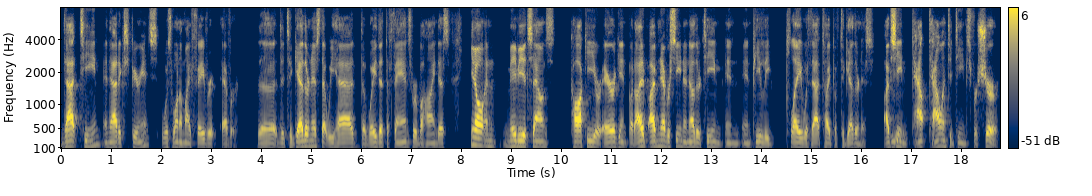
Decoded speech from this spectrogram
that team and that experience was one of my favorite ever. The the togetherness that we had, the way that the fans were behind us, you know, and maybe it sounds cocky or arrogant, but I've I've never seen another team in in P League play with that type of togetherness. I've mm-hmm. seen ta- talented teams for sure.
